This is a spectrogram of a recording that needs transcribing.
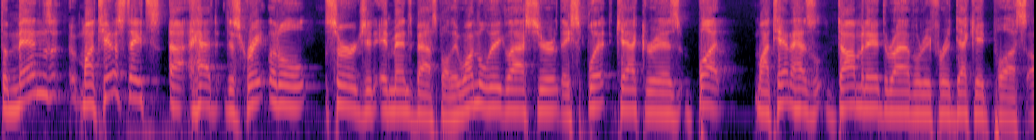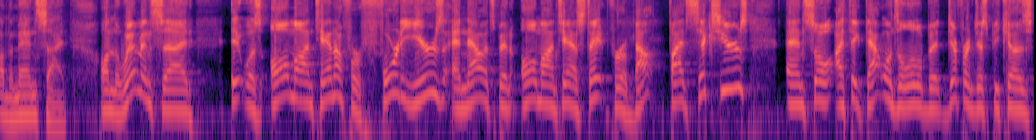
The men's Montana State's uh, had this great little surge in, in men's basketball. They won the league last year. They split Cat Grizz, but Montana has dominated the rivalry for a decade plus on the men's side. On the women's side, it was all Montana for 40 years, and now it's been all Montana State for about five, six years. And so I think that one's a little bit different just because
